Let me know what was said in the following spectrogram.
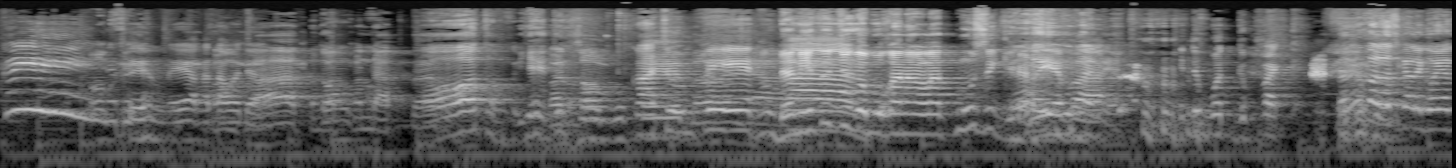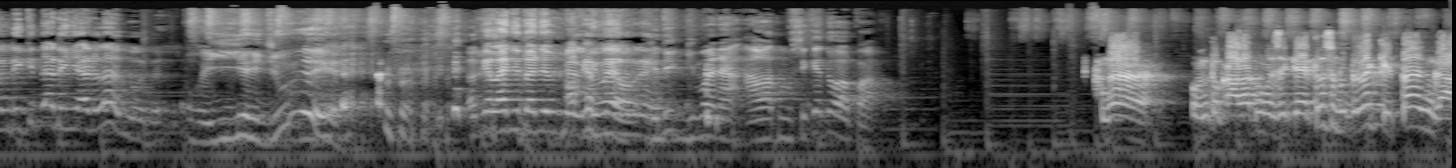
Wih, gitu ya, nggak tahu ada. Tong- konduktor. Oh, toh. Iya itu. Bukan sumpit, Bukan cumpit. Dan itu juga bukan alat musik ya. Oh, iya, pak, ya? itu buat geprek. Tapi kalau sekali goyang dikit adanya ada lagu tuh. Oh iya juga ya. Oke lanjut aja Bil. Oke, gimana? Bro. Jadi gimana alat musiknya tuh apa? Nah, untuk alat musiknya itu sebetulnya kita nggak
